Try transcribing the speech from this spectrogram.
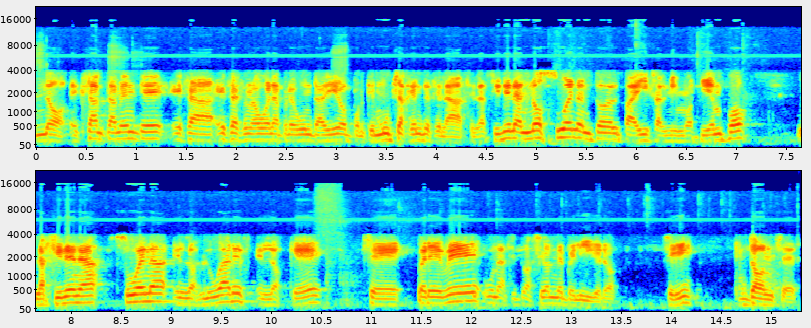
No, exactamente, esa, esa es una buena pregunta, Diego, porque mucha gente se la hace. La sirena no suena en todo el país al mismo tiempo, la sirena suena en los lugares en los que se prevé una situación de peligro, ¿sí? Entonces,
